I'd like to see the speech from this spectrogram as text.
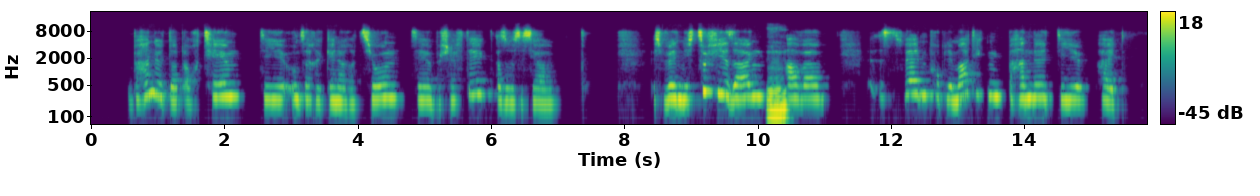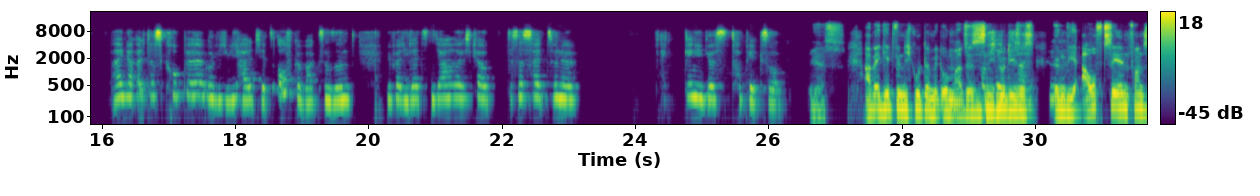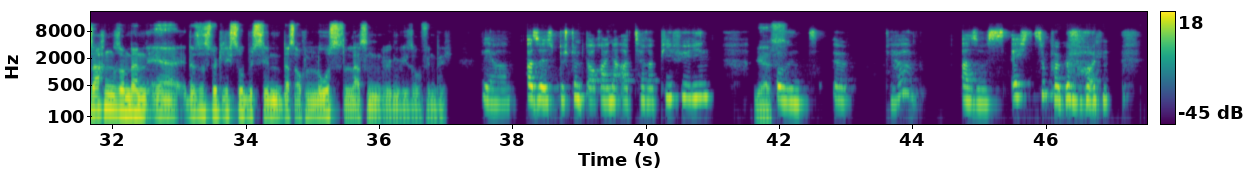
behandelt dort auch Themen, die unsere Generation sehr beschäftigt. Also es ist ja, ich will nicht zu viel sagen, Mhm. aber es werden Problematiken behandelt, die halt meine Altersgruppe und wie wir halt jetzt aufgewachsen sind über die letzten Jahre. Ich glaube, das ist halt so eine ein gängiges Topic so. Yes. Aber er geht, finde ich, gut damit um. Also es ist Auf nicht nur dieses. Mhm. irgendwie Aufzählen von Sachen, sondern er, das ist wirklich so ein bisschen das auch loslassen irgendwie so, finde ich. Ja, also ist bestimmt auch eine Art Therapie für ihn. Yes. Und äh, ja, also ist echt super geworden.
